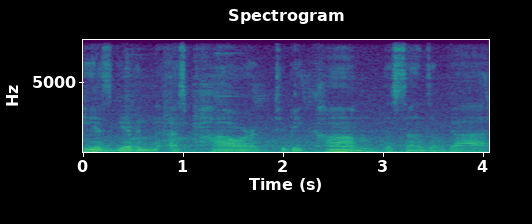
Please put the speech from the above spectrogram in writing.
he has given us power to become the sons of God.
